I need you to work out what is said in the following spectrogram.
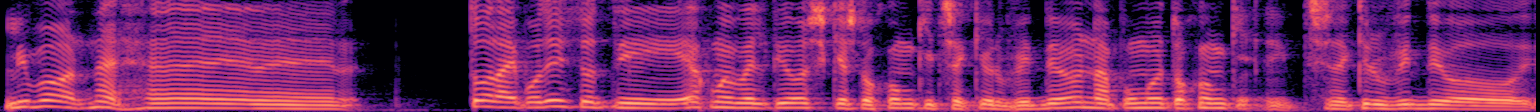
λοιπόν, ναι. Ε, τώρα υποτίθεται ότι έχουμε βελτιώσει και στο HomeKit Secure Video. Να πούμε ότι το HomeKit Secure Video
